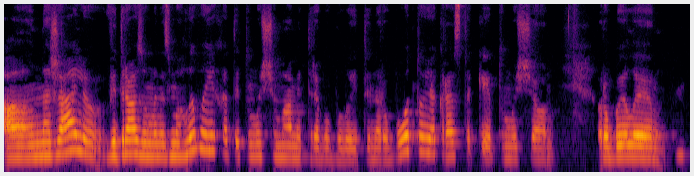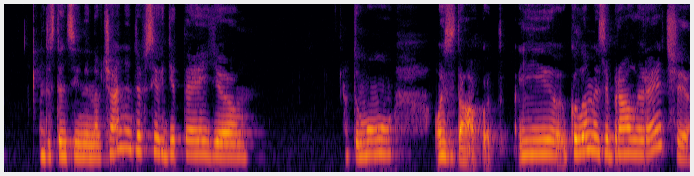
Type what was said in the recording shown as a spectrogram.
А, на жаль, відразу ми не змогли виїхати, тому що мамі треба було йти на роботу, якраз таки, тому що робили дистанційне навчання для всіх дітей. Тому ось так от. І коли ми зібрали речі,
